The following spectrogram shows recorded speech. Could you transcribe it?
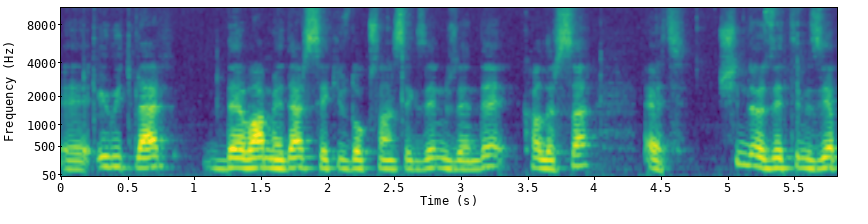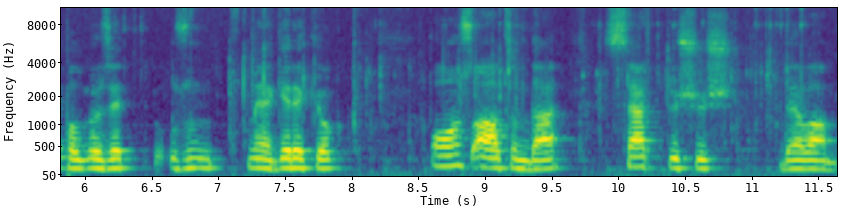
e, ümitler devam eder. 898'lerin üzerinde kalırsa. Evet şimdi özetimizi yapalım. Özet uzun tutmaya gerek yok. Ons altında sert düşüş devam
